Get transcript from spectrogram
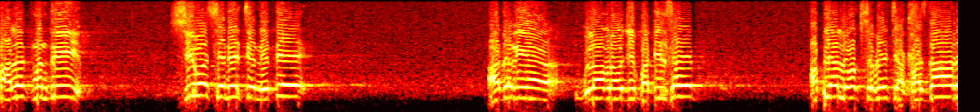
पालकमंत्री शिवसेनेचे नेते आदरणीय गुलाबरावजी पाटील साहेब आपल्या लोकसभेच्या खासदार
